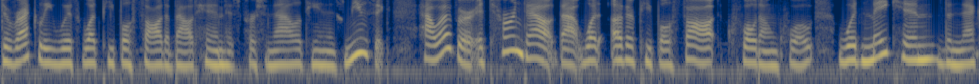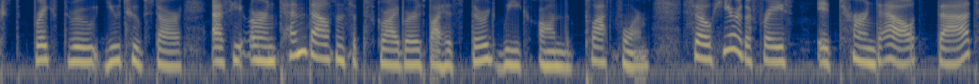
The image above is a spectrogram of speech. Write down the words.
directly with what people thought about him, his personality, and his music. However, it turned out that what other people thought, quote unquote, would make him the next breakthrough YouTube star as he earned 10,000 subscribers by his third week on the platform. So here the phrase it turned out that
